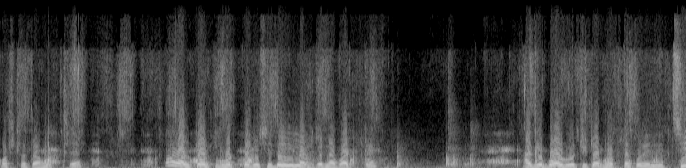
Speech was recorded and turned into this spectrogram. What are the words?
কষ্টটা হচ্ছে। আর অল্প অল্প ভর্তা বেশি দেরি লাগবে না বাটতে। আগে বরবটিটা ভর্তা করে নিচ্ছি।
